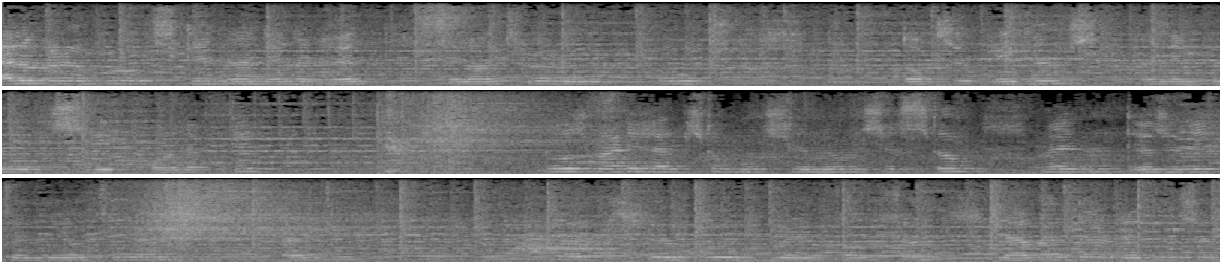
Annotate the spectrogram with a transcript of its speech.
Aloe vera improves skin and inner health. Cilantro removes toxic agents and improves sleep quality. Rosemary helps to boost the immune system. Mint is rich in nutrients and helps to improve brain function. Lavender reduces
